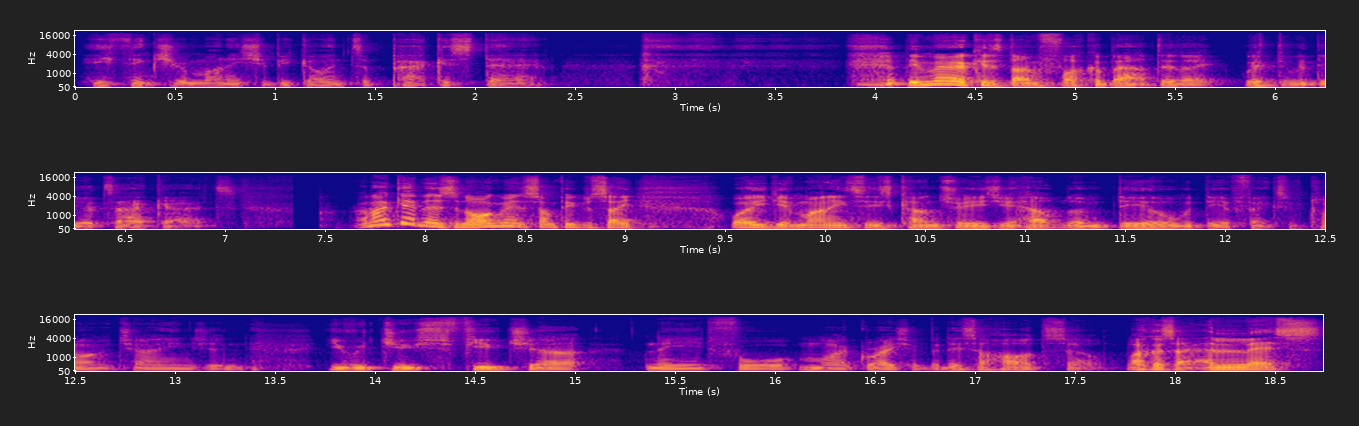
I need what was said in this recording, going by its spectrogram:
He thinks your money should be going to Pakistan. the Americans don't fuck about, do they, with with the attack ads? And I get there's an argument. Some people say, well, you give money to these countries, you help them deal with the effects of climate change, and you reduce future need for migration. But it's a hard sell. Like I say, unless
